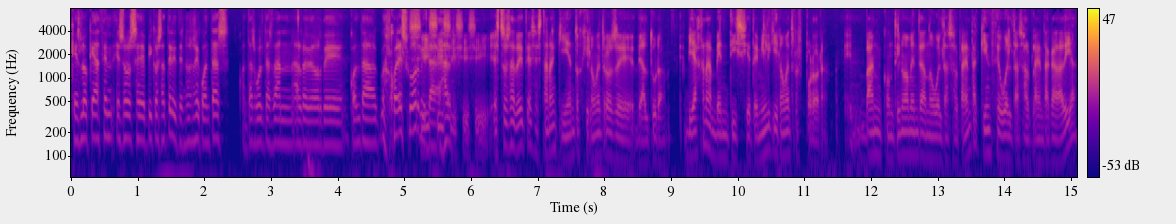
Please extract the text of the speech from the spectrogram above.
¿Qué es lo que hacen esos eh, picos satélites? No sé cuántas cuántas vueltas dan alrededor de... Cuánta, ¿Cuál es su órbita? Sí, sí, sí, sí, Estos satélites están a 500 kilómetros de, altura. Viajan a 27.000 kilómetros por hora. Eh, van continuamente dando vueltas al planeta, 15 vueltas al planeta cada día.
